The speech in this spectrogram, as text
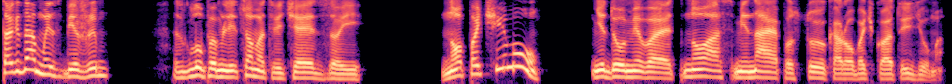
«Тогда мы сбежим», — с глупым лицом отвечает Зои. «Но почему?» — недоумевает Ноа, сминая пустую коробочку от изюма.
